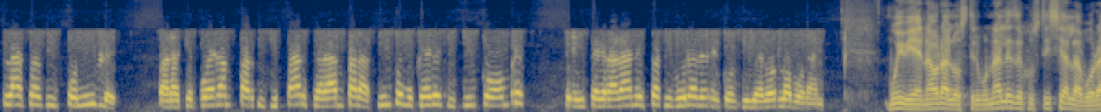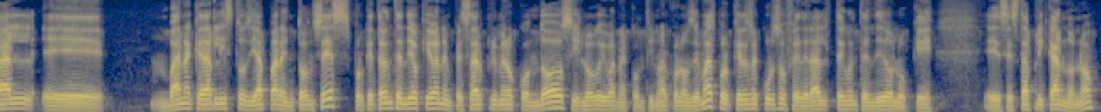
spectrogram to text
plazas disponibles para que puedan participar, serán para 5 mujeres y 5 hombres que integrarán esta figura del conciliador laboral. Muy bien, ahora los tribunales de justicia laboral eh, van a quedar listos ya para entonces, porque tengo entendido que iban a empezar primero con dos y luego iban a continuar con los demás, porque es recurso federal, tengo entendido lo que eh, se está aplicando, ¿no?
